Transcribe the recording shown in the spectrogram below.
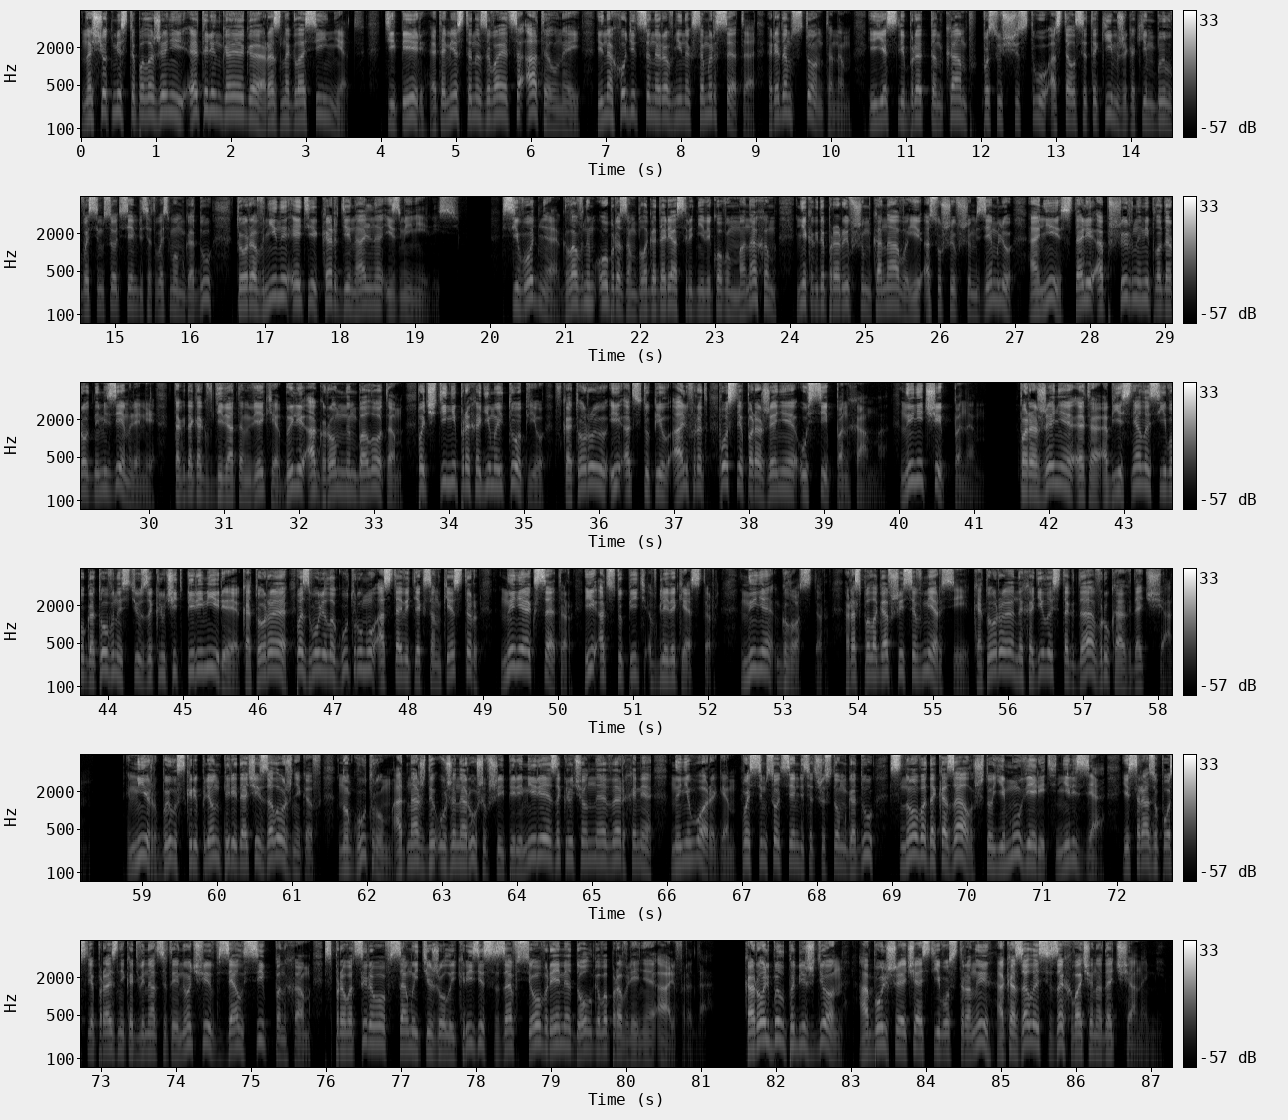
Насчет местоположений Этелингаэга разногласий нет. Теперь это место называется Ателней и находится на равнинах Сомерсета, рядом с Тонтоном, и если Бреттон Камп по существу остался таким же, каким был в 878 году, то равнины эти кардинально изменились. Сегодня, главным образом благодаря средневековым монахам, некогда прорывшим канавы и осушившим землю, они стали обширными плодородными землями, тогда как в IX веке были огромным болотом, почти непроходимой топью, в которую и отступил Альфред после поражения у Сиппанхамма, ныне Чиппеном. Поражение это объяснялось его готовностью заключить перемирие, которое позволило Гутруму оставить Эксанкестер, ныне Эксетер, и отступить в Глевекестер, ныне Глостер, располагавшийся в Мерсии, которая находилась тогда в руках датчан. Мир был скреплен передачей заложников, но Гутрум, однажды уже нарушивший перемирие, заключенное в Верхаме, ныне Уоррегем, в 876 году, снова доказал, что ему верить нельзя, и сразу после праздника 12-й ночи взял Сиппенхам, спровоцировав самый тяжелый кризис за все время долгого правления Альфреда. Король был побежден, а большая часть его страны оказалась захвачена датчанами.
